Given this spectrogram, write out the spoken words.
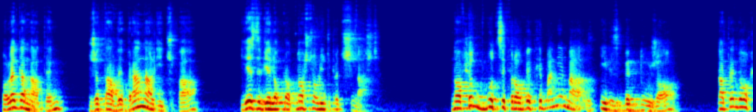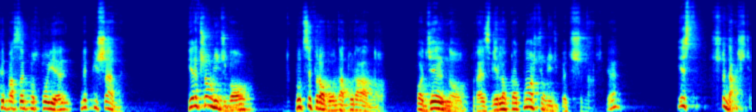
polega na tym, że ta wybrana liczba jest wielokrotnością liczby 13. No, wśród dwucyfrowych chyba nie ma ich zbyt dużo, dlatego chyba sobie po prostu je wypiszemy. Pierwszą liczbą dwucyfrową, naturalną, podzielną, która jest wielokrotnością liczby 13, jest 13.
